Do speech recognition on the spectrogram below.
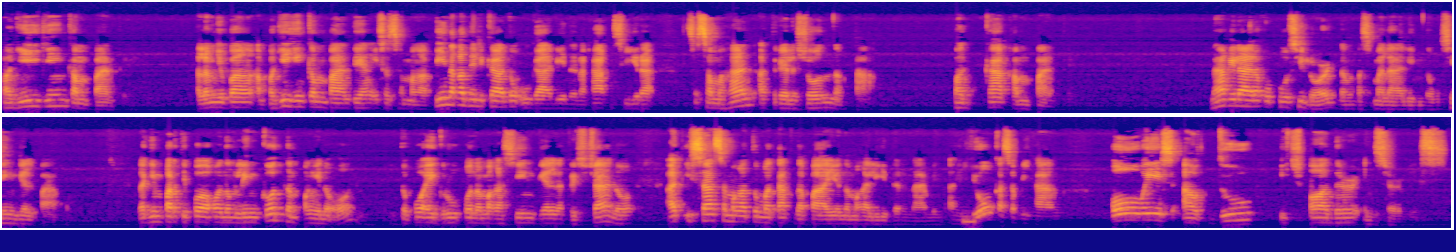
Pagiging kampante. Alam niyo ba, ang pagiging kampante ang isa sa mga pinakadelikadong ugali na nakakasira sa samahan at relasyon ng tao. Pagkakampante. Nakilala ko po si Lord ng mas malalim nung single pa ako. Naging parte po ako ng lingkod ng Panginoon. Ito po ay grupo ng mga single na Kristiyano at isa sa mga tumatak na payo ng mga leader namin ay yung kasabihang always outdo each other in service.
